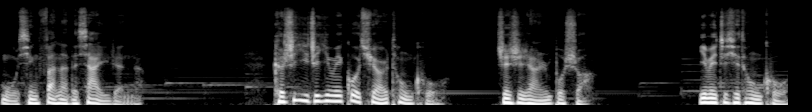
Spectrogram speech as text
母性泛滥的下一任呢。可是，一直因为过去而痛苦，真是让人不爽。因为这些痛苦，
